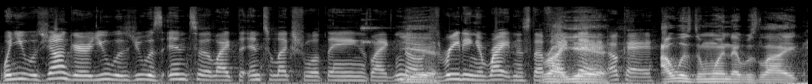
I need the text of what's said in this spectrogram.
when you was younger, you was you was into like the intellectual things, like you know, Yeah. just reading and writing and stuff right, like yeah. that. Okay. I was the one that was like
